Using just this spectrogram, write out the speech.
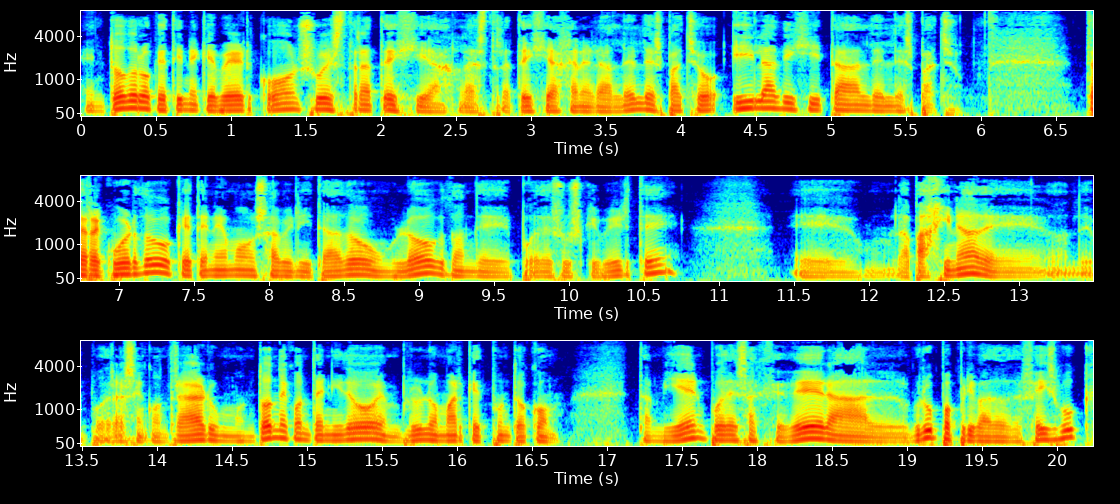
en todo lo que tiene que ver con su estrategia, la estrategia general del despacho y la digital del despacho. Te recuerdo que tenemos habilitado un blog donde puedes suscribirte eh, la página de donde podrás encontrar un montón de contenido en blulomarket.com. También puedes acceder al grupo privado de Facebook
